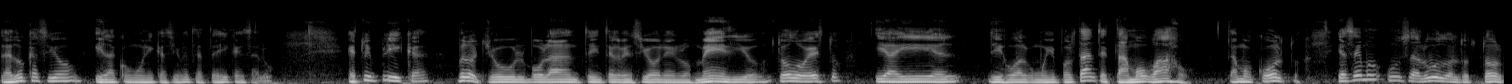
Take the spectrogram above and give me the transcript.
la educación y la comunicación estratégica en salud. Esto implica brochure, volante, intervenciones en los medios, todo esto, y ahí él dijo algo muy importante, estamos bajos, estamos cortos. Y hacemos un saludo al doctor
